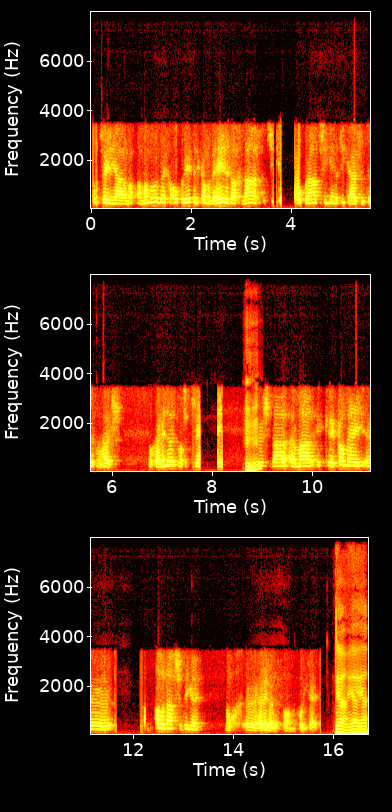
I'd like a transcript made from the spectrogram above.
ik het tweede jaar aan mijn ben geopereerd. En ik kan me de hele dag na het ziekenhuis, operatie in het ziekenhuis en terug naar huis nog herinneren. Het was het twee. Mm Dus daar, uh, maar ik kan mij alledaagse dingen nog herinneren van voor die tijd. Ja, ja, ja.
